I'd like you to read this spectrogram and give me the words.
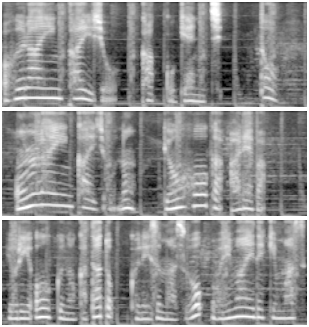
オフライン会場かっこ現地とオンライン会場の両方があればより多くの方とクリスマスをお祝いできます。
